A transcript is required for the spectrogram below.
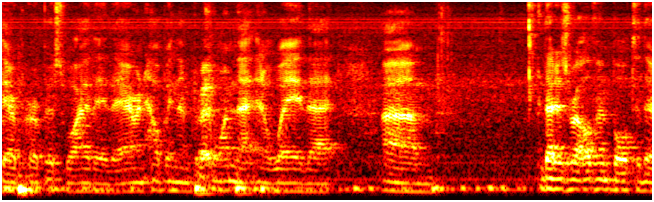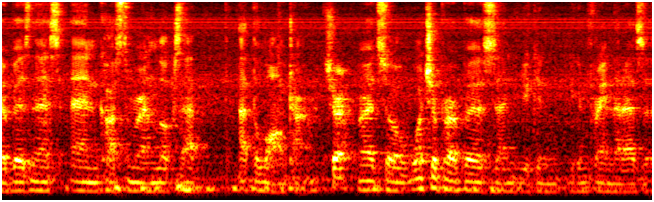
their purpose, why they're there, and helping them Right. perform that in a way that um, that is relevant both to their business and customer and looks at at the long term. Sure. Right. So, what's your purpose? And you can you can frame that as a,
